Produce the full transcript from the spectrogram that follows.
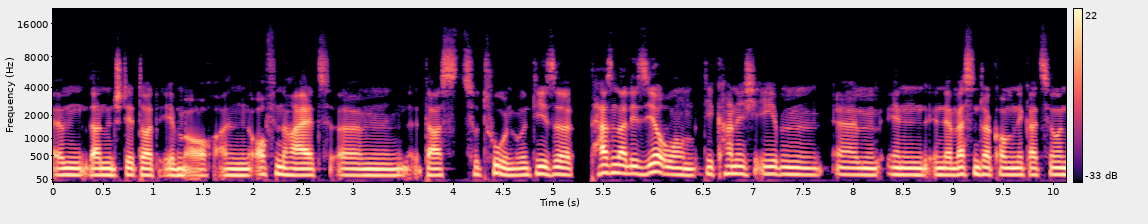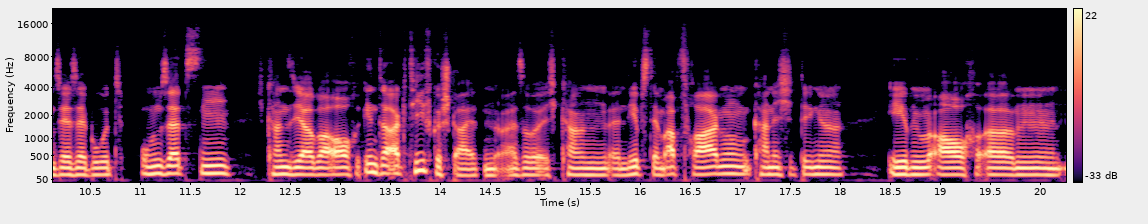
ähm, dann entsteht dort eben auch eine Offenheit, ähm, das zu tun. Und diese Personalisierung, die kann ich eben ähm, in, in der Messenger-Kommunikation sehr, sehr gut umsetzen. Ich kann sie aber auch interaktiv gestalten. Also ich kann äh, nebst dem Abfragen, kann ich Dinge eben auch ähm,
